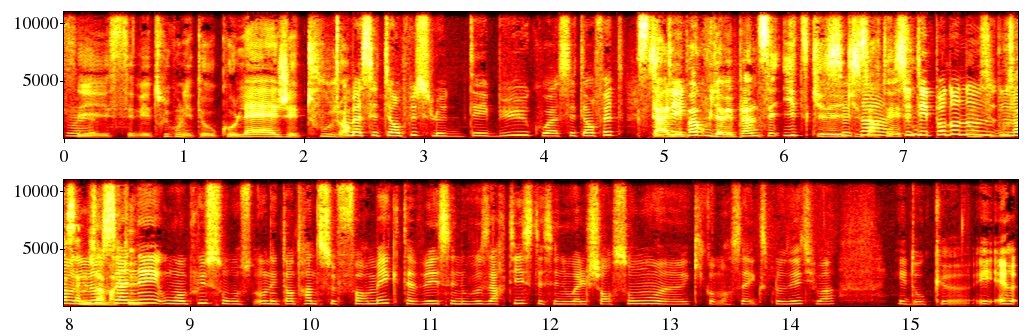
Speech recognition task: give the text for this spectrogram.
c'est Ouais. c'est les trucs, on était au collège et tout, genre. Bah c'était en plus le début, quoi. C'était en fait... C'était à l'époque où il y avait plein de ces hits qui, sortaient c'était pendant nos, ça ça années où en plus on, on était en train de se former, que t'avais ces nouveaux artistes et ces nouvelles chansons euh, qui commençaient à exploser, tu vois. Et donc, euh, et R-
